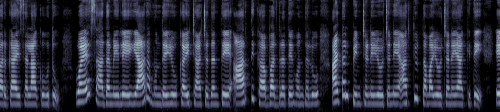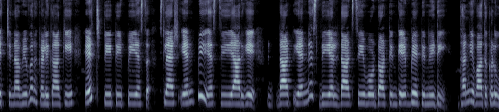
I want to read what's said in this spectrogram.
ವರ್ಗಾಯಿಸಲಾಗುವುದು. ವಯಸ್ಸಾದ ಮೇಲೆ ಯಾರ ಮುಂದೆಯೂ ಕೈ ಚಾಚದಂತೆ ಆರ್ಥಿಕ ಭದ್ರತೆ ಹೊಂದಲು ಅಟಲ್ ಪಿಂಚಣಿ ಯೋಜನೆ ಅತ್ಯುತ್ತಮ ಯೋಜನೆಯಾಗಿದೆ. ಹೆಚ್ಚಿನ ವಿವರಗಳಿಗಾಗಿ H T T P S slash N P S C R A dot N S D L dot C O ಡಾಟ್ ಇನ್ಗೆ ಭೇಟಿ ನೀಡಿ. ಧನ್ಯವಾದಗಳು.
